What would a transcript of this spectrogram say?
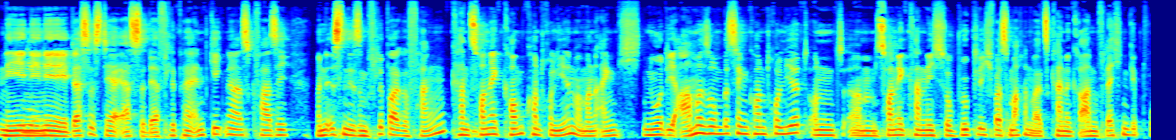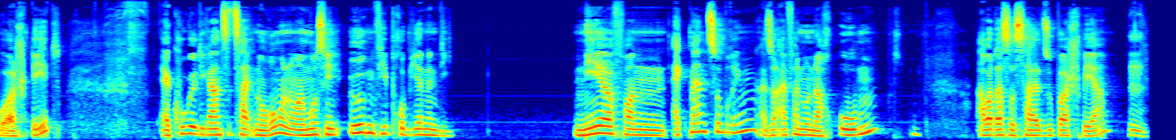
Nee, nee, nee, nee, das ist der erste. Der Flipper-Endgegner ist quasi, man ist in diesem Flipper gefangen, kann Sonic kaum kontrollieren, weil man eigentlich nur die Arme so ein bisschen kontrolliert und ähm, Sonic kann nicht so wirklich was machen, weil es keine geraden Flächen gibt, wo er steht. Er kugelt die ganze Zeit nur rum und man muss ihn irgendwie probieren, in die Nähe von Eggman zu bringen, also einfach nur nach oben. Aber das ist halt super schwer. Hm.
